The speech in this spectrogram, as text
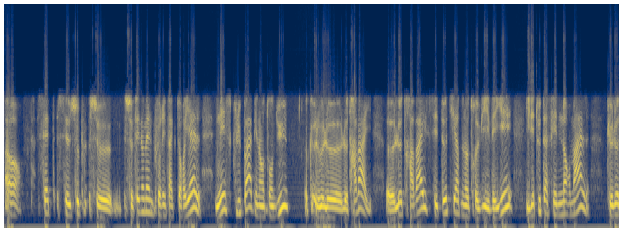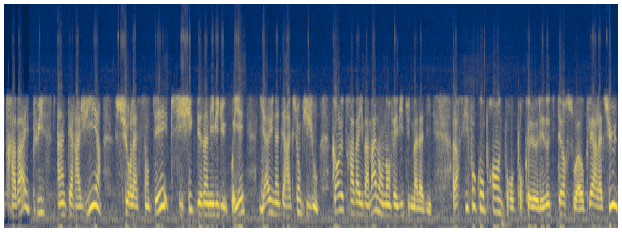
Or, cette, ce, ce, ce, ce phénomène plurifactoriel n'exclut pas, bien entendu, le, le, le travail. Euh, le travail, c'est deux tiers de notre vie éveillée. Il est tout à fait normal que le travail puisse interagir sur la santé psychique des individus. Vous voyez, il y a une interaction qui joue. Quand le travail va mal, on en fait vite une maladie. Alors, ce qu'il faut comprendre pour, pour que les auditeurs soient au clair là-dessus,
